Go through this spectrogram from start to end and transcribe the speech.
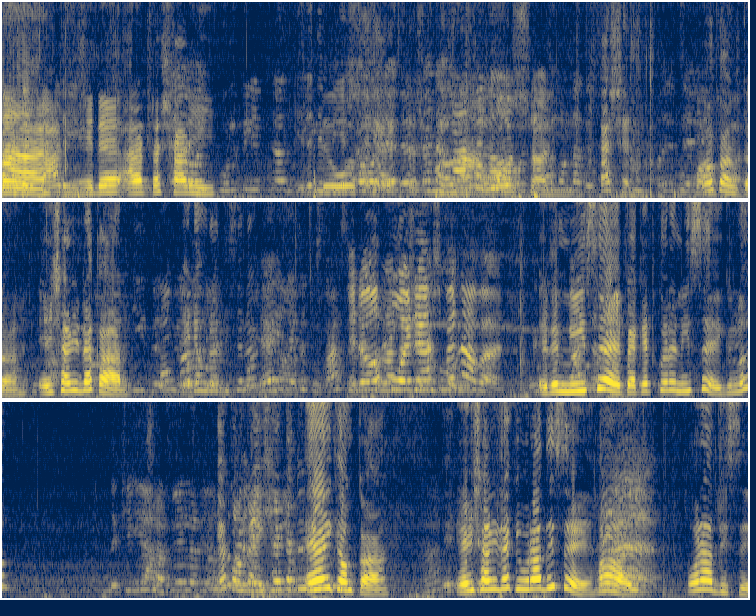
না, এটা আর একটা শাড়ি। ও এই শাড়িটা কার? এটা ওরা দিছে না এটাও পরে আসবে না আবার এটা নিছে, প্যাকেট করে নিছে এগুলো? এই কাঙ্কা। এই শাড়িটা কি ওরা দিছে? হয় ওরা দিছে।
